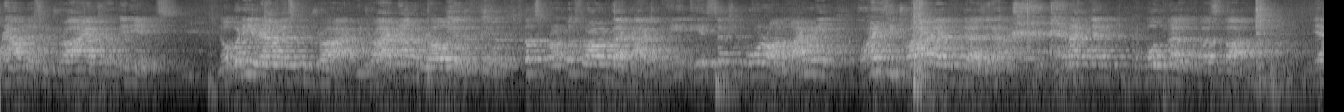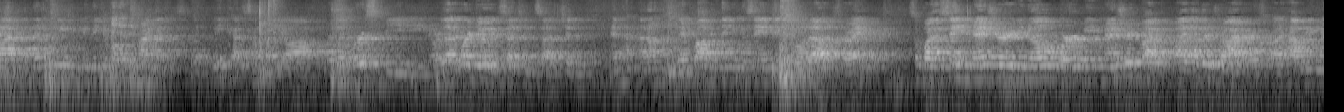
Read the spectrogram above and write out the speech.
around us who drives are idiots. Nobody around us can drive. We drive down the road and what's wrong, what's wrong with that guy? He, he is such a moron. Why would he? Why does he drive like he does? And, I, and, I, and both of us thought, yeah. And then we, we think about the time that, that we cut somebody off, or that we're speeding, or that we're doing such and such, and, and, and they're probably thinking the same thing about us, right? So by the same measure, you know, we're being measured by, by other drivers, by how we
